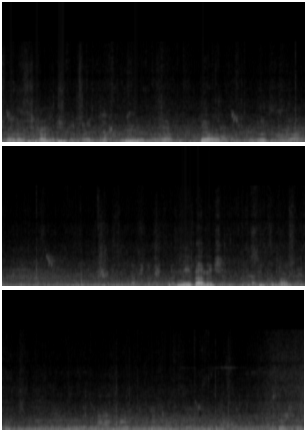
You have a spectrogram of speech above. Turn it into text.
Ich weiß, ich gar nicht. Mhm. Ja. Das ist da. Nee, da nicht. Die sind von da. Sehr schön.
